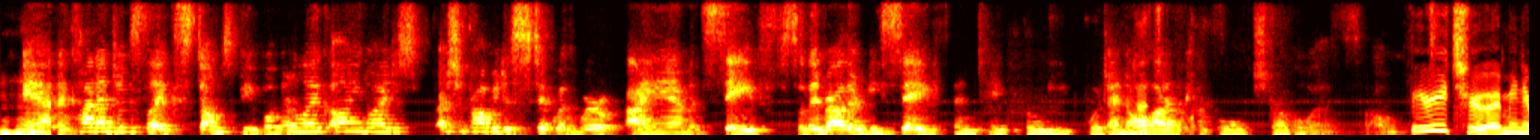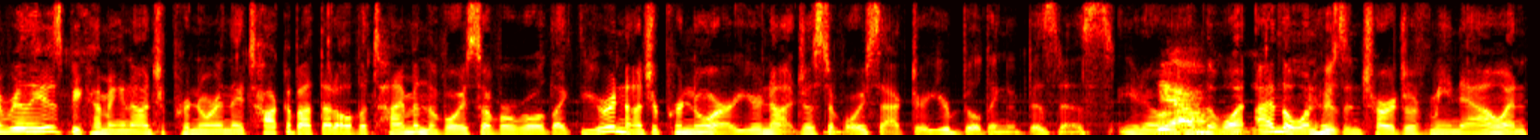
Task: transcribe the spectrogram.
Mm-hmm. And it kind of just like stumps people. And they're like, oh, you know, I just, I should probably just stick with where I am. It's safe. So they'd rather be safe than take the leap, which I know That's a lot of people struggle with. So very true. I mean, it really is becoming an entrepreneur. And they talk about that all the time in the voiceover world. Like you're an entrepreneur. You're not just a voice actor. You're building a business. You know, yeah. I'm the one, I'm the one who's in charge of me now and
